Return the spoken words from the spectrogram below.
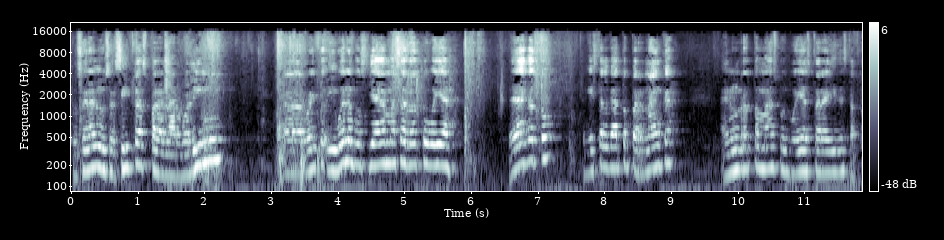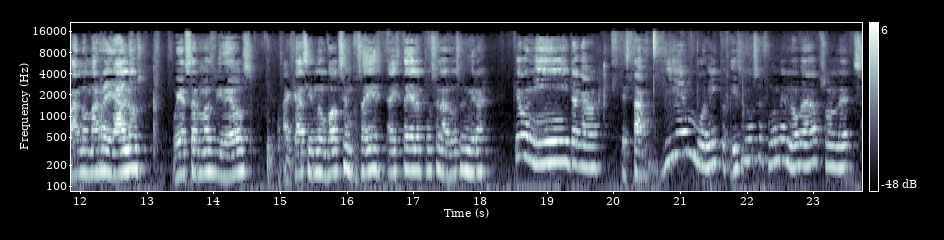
Pues eran lucecitas para el arbolini. Y bueno, pues ya más al rato voy a. ¿Verdad, gato? Aquí está el gato pernanca. En un rato más, pues voy a estar ahí destapando más regalos. Voy a hacer más videos. Acá haciendo unboxing. Pues ahí, ahí está, ya le puse las luces. Mira, qué bonita, cabrón. Está bien bonito. Y eso no se funde, ¿no? ¿Verdad? Son LEDs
